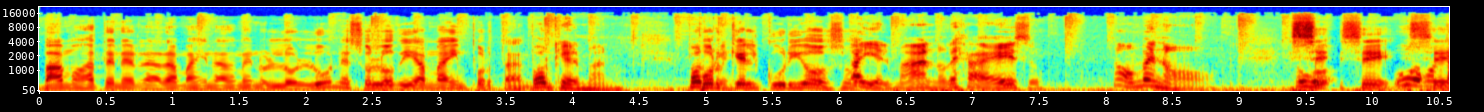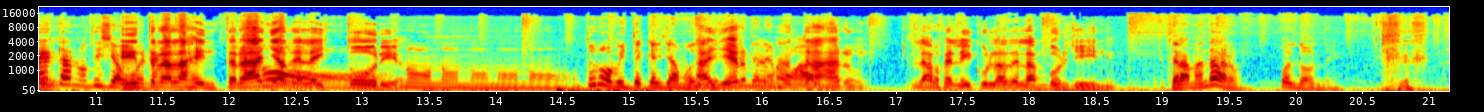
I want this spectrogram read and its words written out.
vamos a tener nada más y nada menos. Los lunes son los días más importantes. ¿Por qué, hermano? Porque el curioso. Ay, hermano, deja eso. No, hombre, no. Hugo, con tantas noticias Entra a las entrañas de la historia. No, no, no, no, no. Tú no viste que él llamó. Ayer me mandaron la película de Lamborghini. ¿Te la mandaron? ¿Por dónde?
